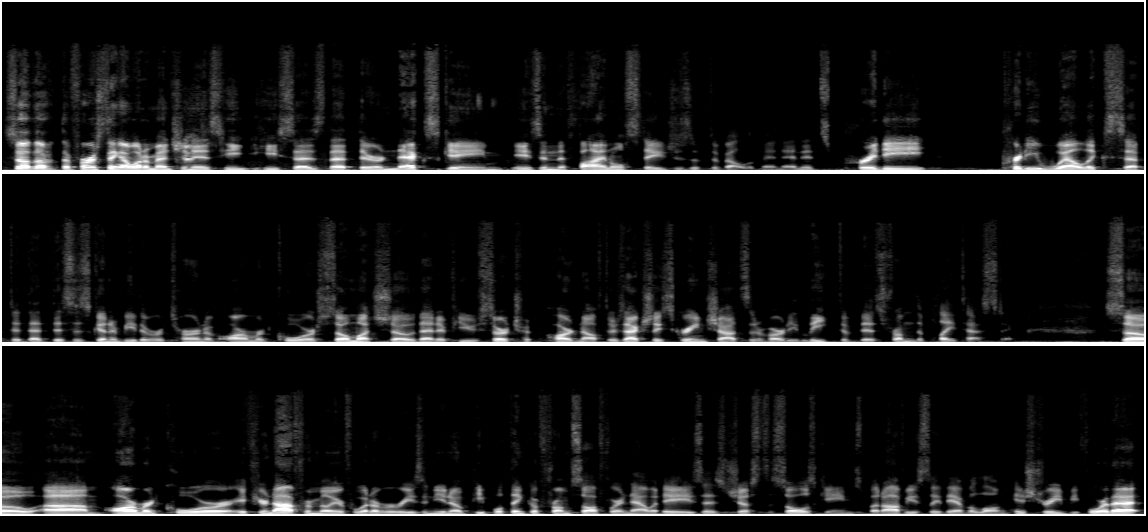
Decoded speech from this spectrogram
so the, the first thing I want to mention is he he says that their next game is in the final stages of development, and it's pretty pretty well accepted that this is going to be the return of Armored Core. So much so that if you search hard enough, there's actually screenshots that have already leaked of this from the playtesting. So um, Armored Core, if you're not familiar for whatever reason, you know people think of From Software nowadays as just the Souls games, but obviously they have a long history before that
